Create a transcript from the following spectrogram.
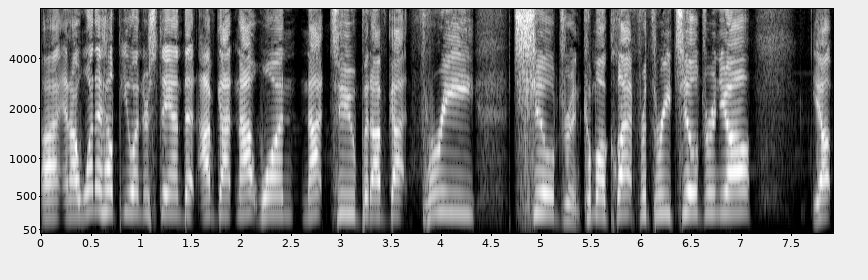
Uh, and I want to help you understand that I've got not one, not two, but I've got three children. Come on, clap for three children, y'all. Yep.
